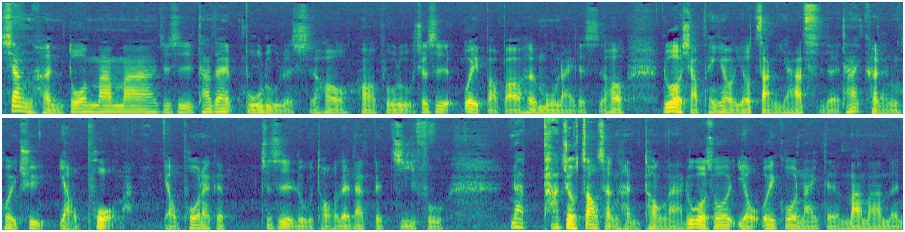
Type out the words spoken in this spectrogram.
像很多妈妈，就是她在哺乳的时候，哈，哺乳就是喂宝宝喝母奶的时候，如果小朋友有长牙齿的，他可能会去咬破嘛，咬破那个就是乳头的那个肌肤，那它就造成很痛啊。如果说有喂过奶的妈妈们，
